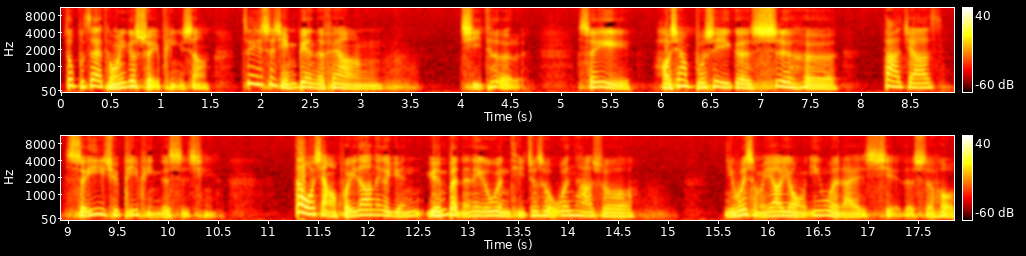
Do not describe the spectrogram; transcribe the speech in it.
都不在同一个水平上，这件事情变得非常奇特了，所以好像不是一个适合大家随意去批评的事情。但我想回到那个原原本的那个问题，就是我问他说。你为什么要用英文来写的时候？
